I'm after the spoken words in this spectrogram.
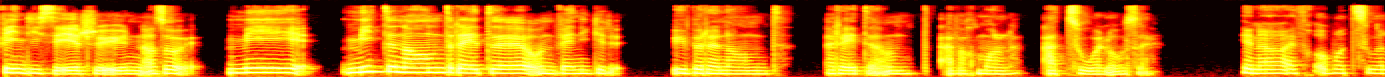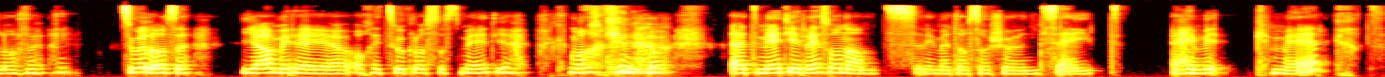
finde ich sehr schön. Also mehr miteinander reden und weniger übereinander reden und einfach mal auch zuhören. Genau, einfach auch mal zuhören. zuhören. Ja, wir haben ja auch ein bisschen zugelassen, was die Medien gemacht Genau. Äh, die Medienresonanz, wie man da so schön sagt, haben wir gemerkt,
